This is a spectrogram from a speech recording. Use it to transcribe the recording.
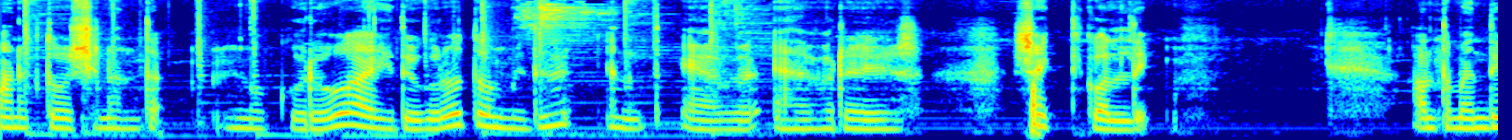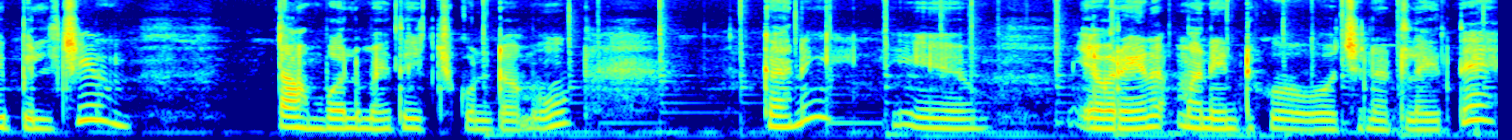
మనకు తోచినంత ముగ్గురు ఐదుగురు తొమ్మిది ఎంత యావరేజ్ శక్తి కొలది. అంతమంది పిలిచి తాంబూలం అయితే ఇచ్చుకుంటాము. కానీ ఎవరైనా మన ఇంటికి వచ్చినట్లయితే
